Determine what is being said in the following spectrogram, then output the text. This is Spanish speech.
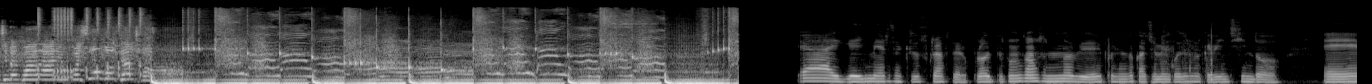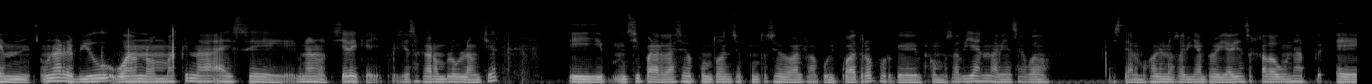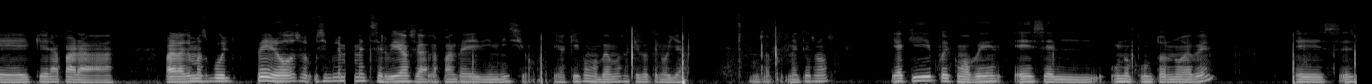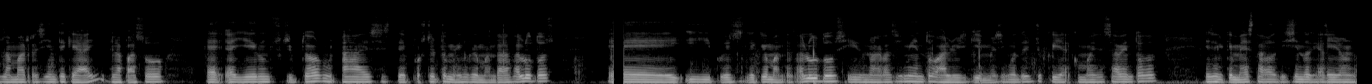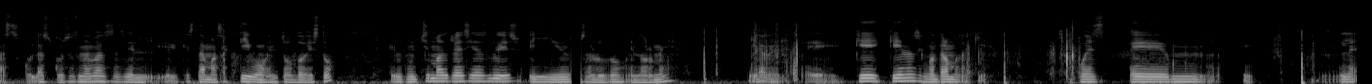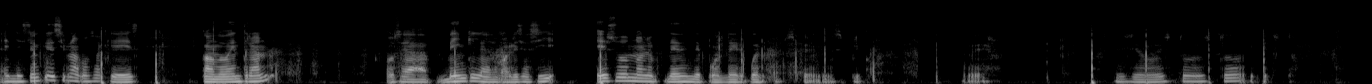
¿Qué hay gamers? Aquí Crafter Pro y pues bueno, estamos en un nuevo video y pues en esta ocasión me encuentro lo que viene siendo em, una review, bueno, no, más que nada es eh, una noticia de que pues ya sacaron Blue Launcher y sí para la 0.11.0 Alpha Bui 4 porque como sabían, habían sacado, bueno, este, a lo mejor no sabían, pero ya habían sacado una eh, que era para, para las demás builds, pero simplemente servía, o sea, la pantalla de inicio y aquí como vemos, aquí lo tengo ya, vamos a meternos y aquí, pues como ven, es el 1.9. Es, es, la más reciente que hay. Me la pasó eh, ayer un suscriptor. Ah, es este, por cierto, me dijo que mandara saludos. Eh, y pues le quiero mandar saludos y un agradecimiento a Luis Gamer 58, que ya, como ya saben todos, es el que me ha estado diciendo que salieron las, las cosas nuevas. Es el, el, que está más activo en todo esto. Pues muchísimas gracias, Luis. Y un saludo enorme. Y a ver, eh, ¿qué, ¿qué nos encontramos aquí? Pues eh, les tengo que decir una cosa que es cuando entran, o sea, ven que les aparece así, eso no le deben de poner, bueno, esperen, les explico. A ver. esto, esto y esto.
